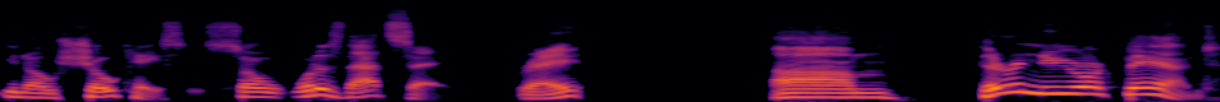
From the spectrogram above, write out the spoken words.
you know, showcases. So what does that say, right? Um, they're a New York band.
